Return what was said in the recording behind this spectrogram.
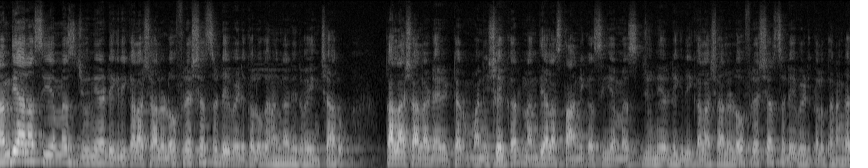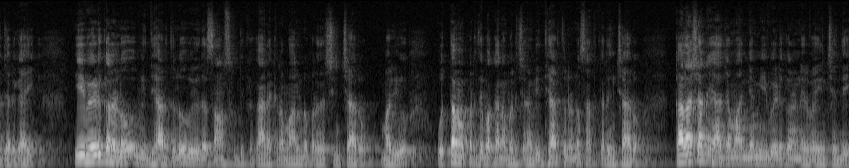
నంద్యాల సిఎంఎస్ జూనియర్ డిగ్రీ కళాశాలలో ఫ్రెషర్స్ డే వేడుకలు ఘనంగా నిర్వహించారు. కళాశాల డైరెక్టర్ మణిశేఖర్ నంద్యాల స్థానిక సిఎంఎస్ జూనియర్ డిగ్రీ కళాశాలలో ఫ్రెషర్స్ డే వేడుకలు ఘనంగా జరిగాయి. ఈ వేడుకలలో విద్యార్థులు వివిధ సాంస్కృతిక కార్యక్రమాలను ప్రదర్శించారు మరియు ఉత్తమ ప్రతిభ కనబరిచిన విద్యార్థులను సత్కరించారు. కళాశాల యాజమాన్యం ఈ వేడుకను నిర్వహించింది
